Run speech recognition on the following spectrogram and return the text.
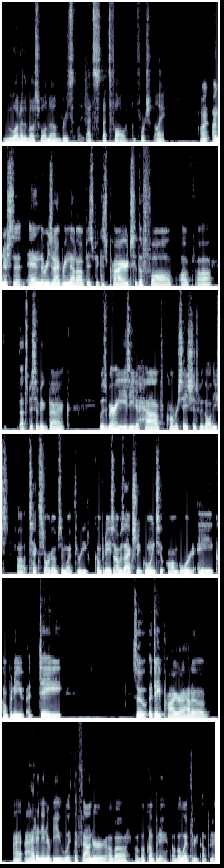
one of the most well known recently. That's that's fallen, unfortunately. Understood. And the reason I bring that up is because prior to the fall of uh, that specific bank, was very easy to have conversations with all these uh, tech startups and Web3 companies. I was actually going to onboard a company a day. So a day prior, I had a I, I had an interview with the founder of a of a company of a Web3 company,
